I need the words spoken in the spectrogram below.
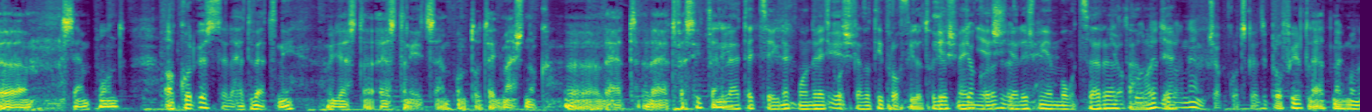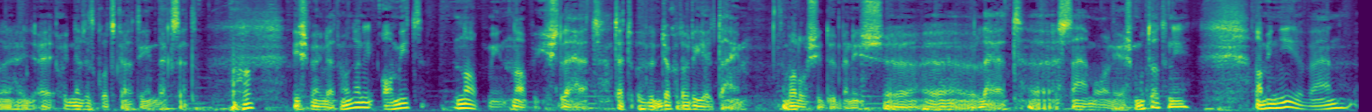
uh-huh. szempont, akkor össze lehet vetni, hogy ezt a, ezt a négy szempontot egymásnak lehet, lehet feszíteni. Lehet egy cégnek mondani egy és, kockázati profilt, hogy és mennyi eséllyel és milyen módszerrel támadja? nem csak kockázati profilt lehet megmondani, hogy, hogy nevezett kockázati indexet Aha. is meg lehet mondani, amit nap mint nap is lehet. Tehát gyakorlatilag real time valós időben is lehet számolni és mutatni, ami nyilván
